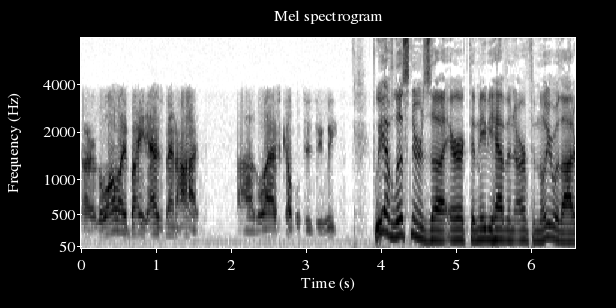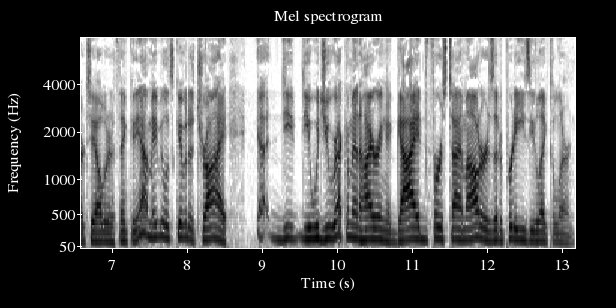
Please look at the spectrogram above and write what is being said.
or the walleye bite has been hot uh, the last couple two three weeks. If we have listeners, uh, Eric, that maybe haven't aren't familiar with otter tail but are thinking, yeah, maybe let's give it a try. Uh, do, do, would you recommend hiring a guide first time out, or is it a pretty easy lake to learn?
